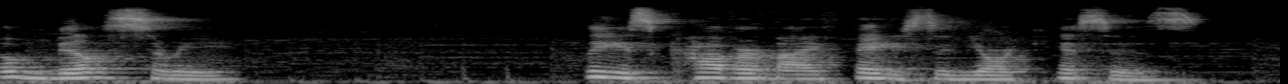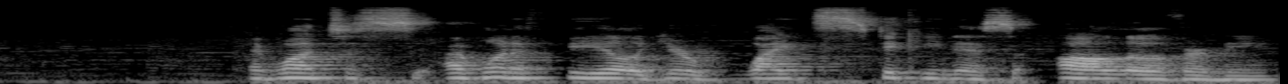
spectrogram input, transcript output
oh, Milcery. Please cover my face in your kisses. I want to, I want to feel your white stickiness all over me.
